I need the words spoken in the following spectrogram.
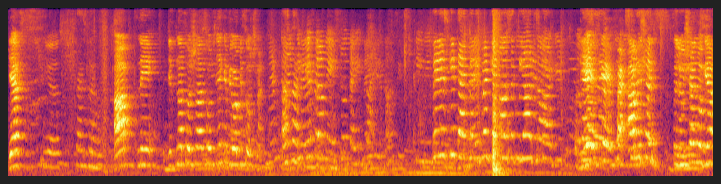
Yes. Yes, ma'am. आपने जितना सोचना सोच लिया कि भी और भी सोचना है? फिर इसकी टाइम मैनेजमेंट कैसे हो सकती है ये इसके सॉल्यूशन हो गया।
